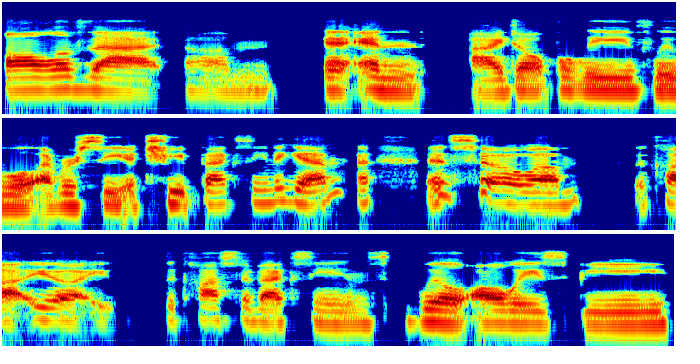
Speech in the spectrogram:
all of that, um, and, and, I don't believe we will ever see a cheap vaccine again, and so um, the cost, you know, the cost of vaccines will always be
